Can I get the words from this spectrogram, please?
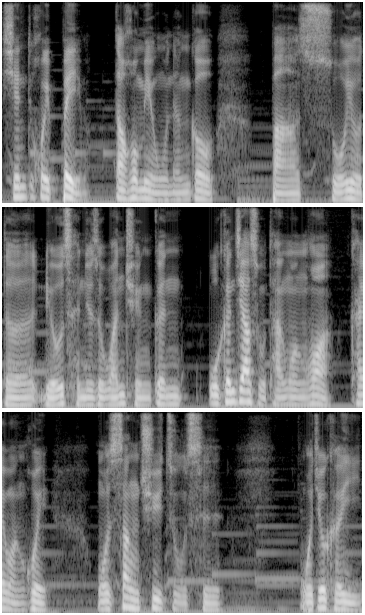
先会背嘛，到后面我能够把所有的流程，就是完全跟我跟家属谈完话、开完会，我上去主持。我就可以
